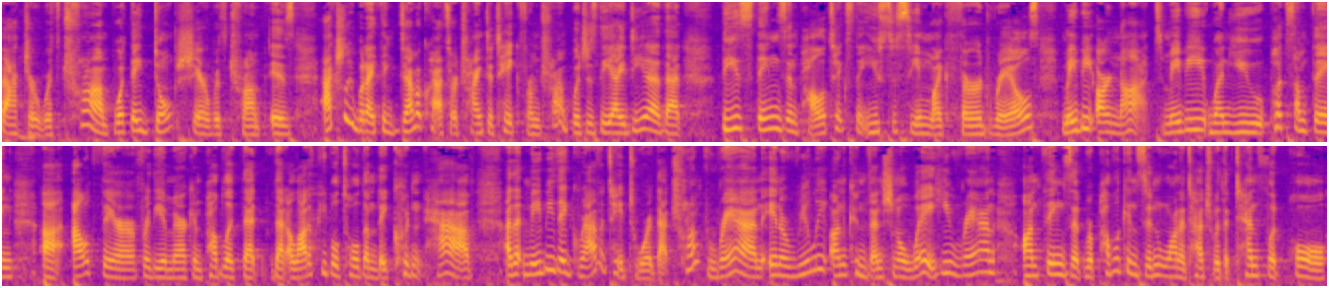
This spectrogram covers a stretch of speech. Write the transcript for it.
factor with Trump. What they don't share with Trump is actually what I think Democrats are trying to take from Trump, which is the idea that these things in politics that used to seem like third rails maybe are not. Maybe when you put something uh, out there for the American public that, that a lot of people told them they couldn't have, uh, that maybe they gravitate toward that. Trump ran in a really unconventional way. He ran on things that Republicans didn't want to touch with a 10 foot pole.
